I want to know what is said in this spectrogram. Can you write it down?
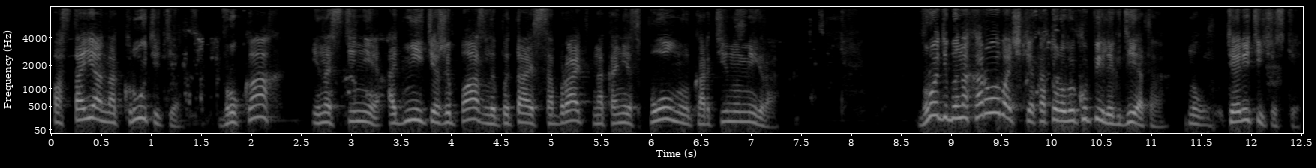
постоянно крутите в руках и на стене одни и те же пазлы, пытаясь собрать, наконец, полную картину мира. Вроде бы на коробочке, которую вы купили где-то, ну, теоретически,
